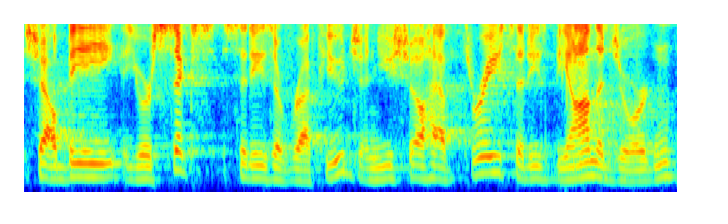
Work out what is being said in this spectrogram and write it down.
shall be your six cities of refuge, and you shall have three cities beyond the Jordan,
